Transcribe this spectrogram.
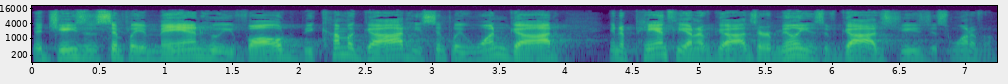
that Jesus is simply a man who evolved to become a God. He's simply one God in a pantheon of gods. There are millions of gods, Jesus is one of them.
